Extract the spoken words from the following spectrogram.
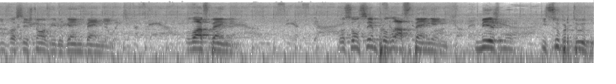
E vocês estão a ouvir o Gang Banging. O Laugh Banging. Ouçam sempre o Laugh Banging, mesmo e sobretudo,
